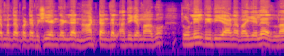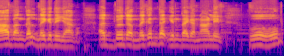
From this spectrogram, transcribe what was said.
சம்பந்தப்பட்ட விஷயங்களில் நாட்டங்கள் அதிகமாகும். தொழில் ரீதியான வகையில் லாபங்கள் மிகுதியாகும். அற்புதம் மிகுந்த இன்றைய நாளில் ஓம்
